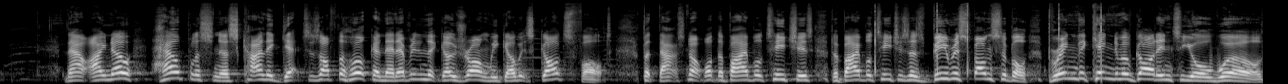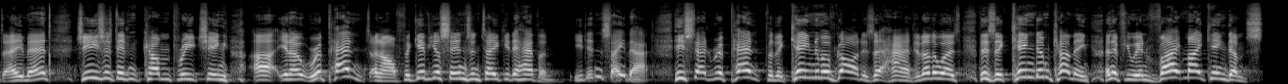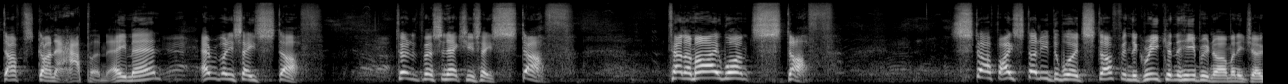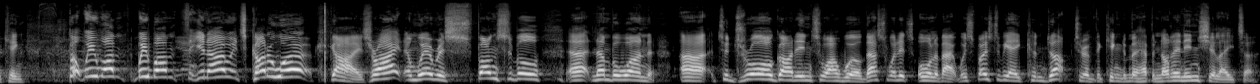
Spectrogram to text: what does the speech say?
Now, I know helplessness kind of gets us off the hook, and then everything that goes wrong, we go, it's God's fault. But that's not what the Bible teaches. The Bible teaches us be responsible, bring the kingdom of God into your world. Amen. Jesus didn't come preaching, uh, you know, repent and I'll forgive your sins and take you to heaven. He didn't say that. He said, repent, for the kingdom of God is at hand. In other words, there's a kingdom coming, and if you invite my kingdom, stuff's going to happen. Amen. Yeah. Everybody say stuff. Turn to the person next to you and say, Stuff. Tell them, I want stuff. Stuff. I studied the word stuff in the Greek and the Hebrew. No, I'm only joking. But we want, we want, you know, it's got to work, guys, right? And we're responsible, uh, number one, uh, to draw God into our world. That's what it's all about. We're supposed to be a conductor of the kingdom of heaven, not an insulator.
